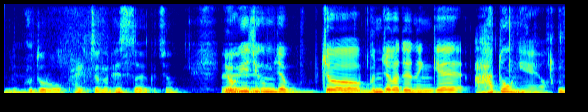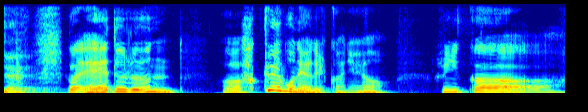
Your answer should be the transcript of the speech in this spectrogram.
음. 구도로 발전을 했어요. 그죠? 여기 네. 지금 이제 저 문제가 되는 게 아동이에요. 네. 그러니까 애들은 어, 학교에 보내야 될 거 아니에요. 그러니까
